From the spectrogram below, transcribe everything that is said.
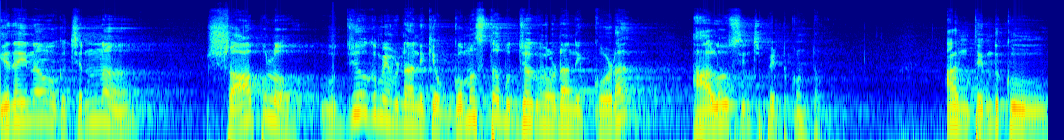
ఏదైనా ఒక చిన్న షాపులో ఉద్యోగం ఇవ్వడానికి గుమస్త గుమస్తా ఉద్యోగం ఇవ్వడానికి కూడా ఆలోచించి పెట్టుకుంటాం. అంతెందుకు?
